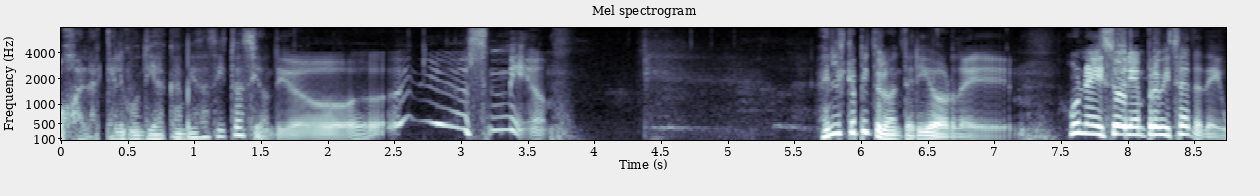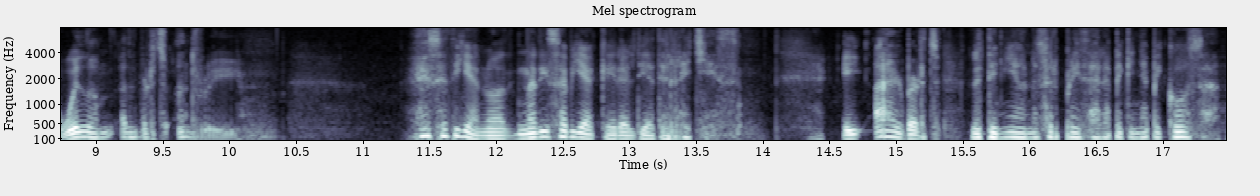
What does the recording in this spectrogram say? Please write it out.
ojalá que algún día cambie esa situación, Dios, mío. En el capítulo anterior de una historia improvisada de William Albert Andrew, ese día no, nadie sabía que era el día de Reyes. Y Albert le tenía una sorpresa a la pequeña Picosa.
